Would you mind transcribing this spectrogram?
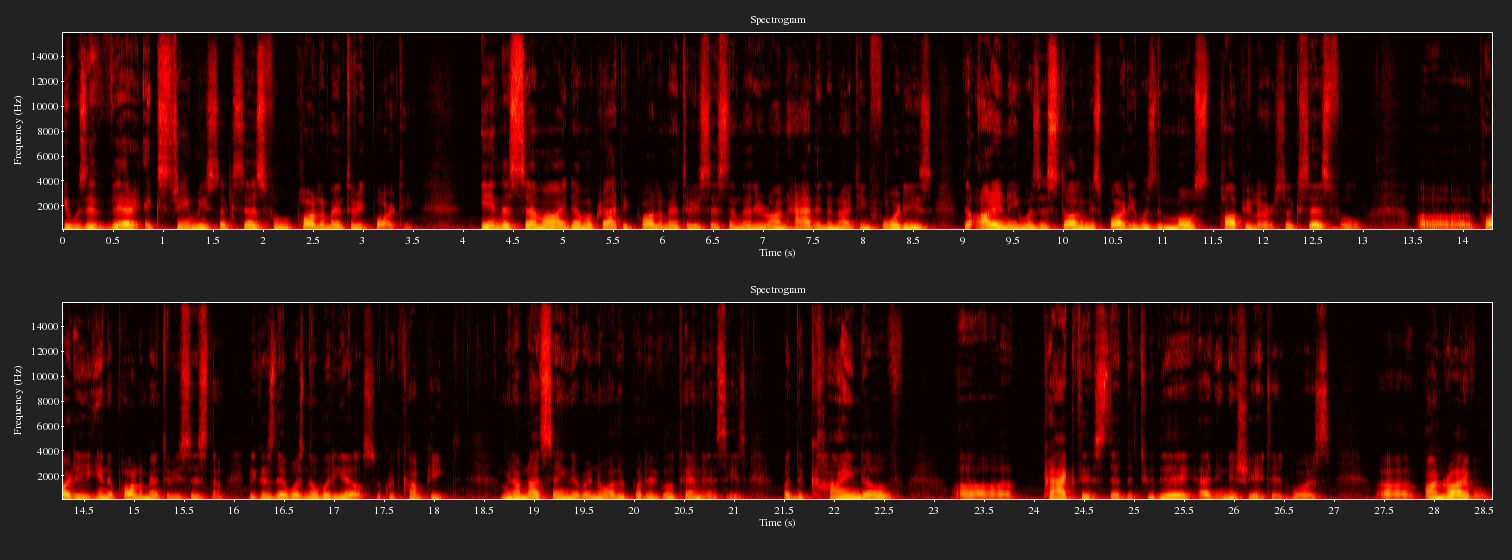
it was a very extremely successful parliamentary party. In the semi democratic parliamentary system that Iran had in the 1940s, the irony was the Stalinist party was the most popular, successful uh, party in a parliamentary system because there was nobody else who could compete. I mean, I'm not saying there were no other political tendencies, but the kind of uh, practice that the Tudeh had initiated was uh, unrivaled.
